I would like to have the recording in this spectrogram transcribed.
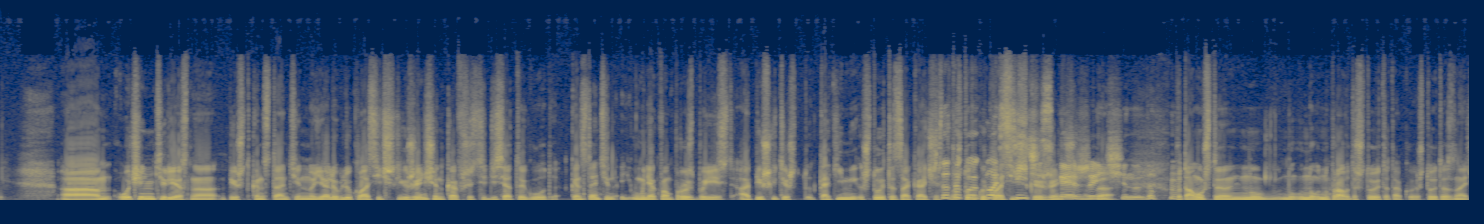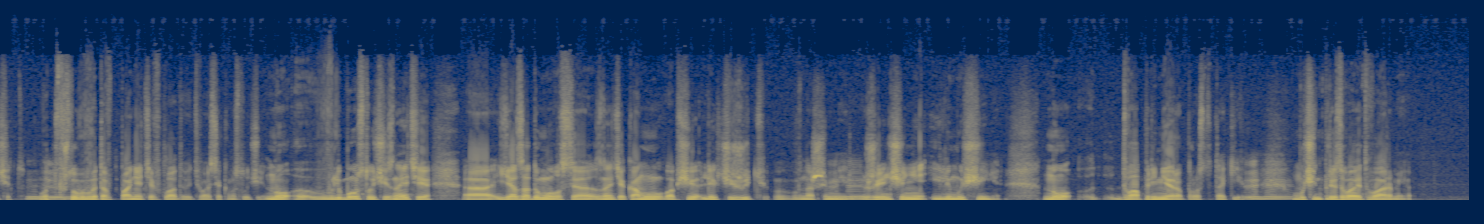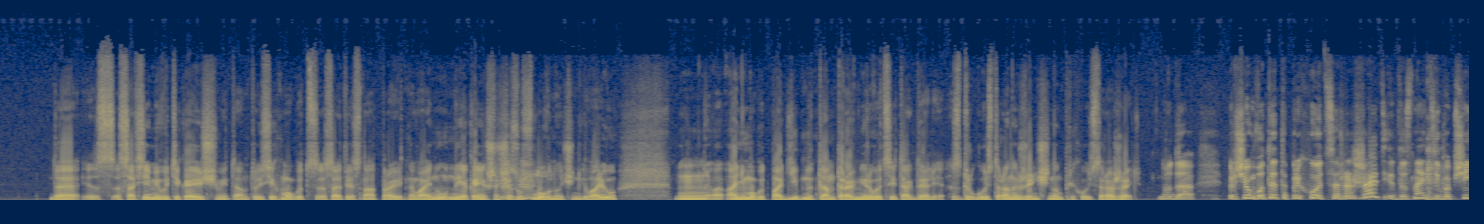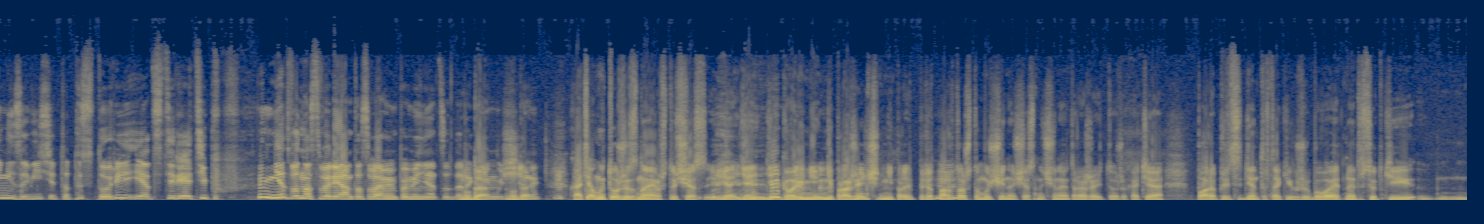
А, очень интересно, пишет Константин, но я люблю классических женщин, как в 60-е годы. Константин, у меня к вам просьба есть. Опишите, что, какими, что это за качество, Что, такое классическая классическая женщина. Да. женщина? да. Потому что, ну, ну, ну, ну, правда, что это такое, что это значит? Вот что вы в это понятие вкладываете, во всяком случае. Но э, в любом случае, знаете, э, я задумывался, знаете, кому вообще легче жить в нашем мире, женщине или мужчине? Ну, два примера просто таких. Мужчин призывают в армию да, со всеми вытекающими там, то есть их могут, соответственно, отправить на войну. Ну, я, конечно, сейчас условно очень говорю. Они могут погибнуть, там, травмироваться и так далее. С другой стороны, женщинам приходится рожать. Ну да. Причем вот это приходится рожать, это, знаете, вообще не зависит от истории и от стереотипов. Нет у нас варианта с вами поменяться, ну дорогие да, мужчины. ну да. Хотя мы тоже знаем, что сейчас, я, я не говорю не, не про женщин, не про, про- про то, что мужчина сейчас начинает рожать тоже. Хотя пара прецедентов таких уже бывает, но это все-таки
